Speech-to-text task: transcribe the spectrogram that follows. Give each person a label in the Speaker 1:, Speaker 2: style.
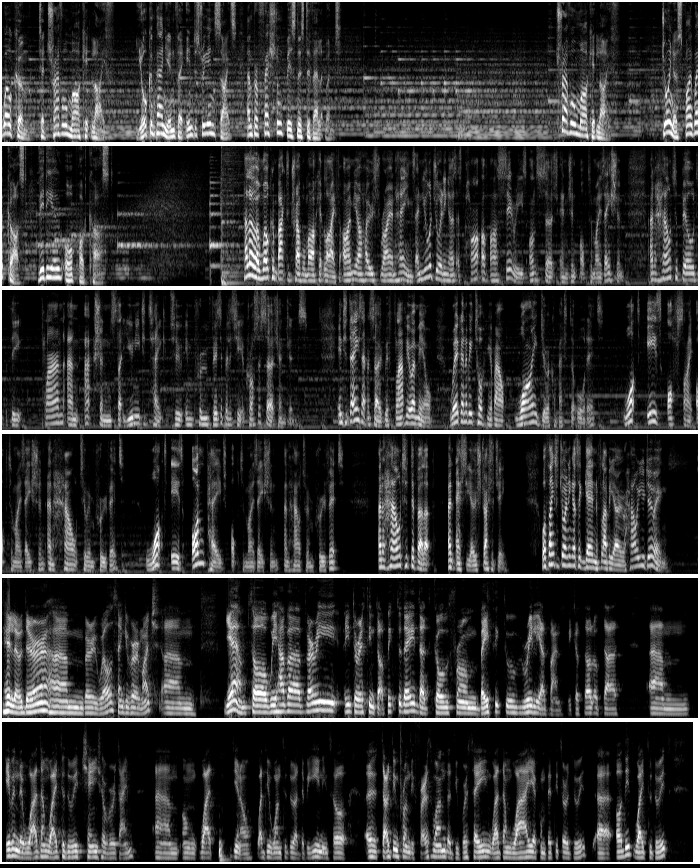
Speaker 1: Welcome to Travel Market Life, your companion for industry insights and professional business development. Travel Market Life. Join us by webcast, video, or podcast.
Speaker 2: Hello and welcome back to Travel Market Life. I'm your host, Ryan Haynes, and you're joining us as part of our series on search engine optimization and how to build the plan and actions that you need to take to improve visibility across the search engines. In today's episode with Flavio Emil, we're going to be talking about why do a competitor audit, what is offsite optimization and how to improve it, what is on page optimization and how to improve it, and how to develop an SEO strategy. Well, thanks for joining us again, Flavio. How are you doing?
Speaker 3: Hello there. Um, very well. Thank you very much. Um, yeah, so we have a very interesting topic today that goes from basic to really advanced because all of that, um, even the what and why to do it, change over time um, on what you know what you want to do at the beginning. So uh, starting from the first one that you were saying, what and why a competitor do it, uh, audit, why to do it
